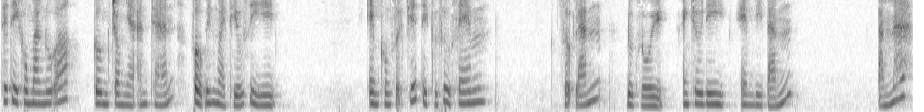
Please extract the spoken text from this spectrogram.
Thế thì không mang nữa Cơm trong nhà ăn chán Phở bên ngoài thiếu gì? Em không sợ chết thì cứ thử xem. Sợ lắm. Được rồi, anh chơi đi. Em đi tắm. Tắm á?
